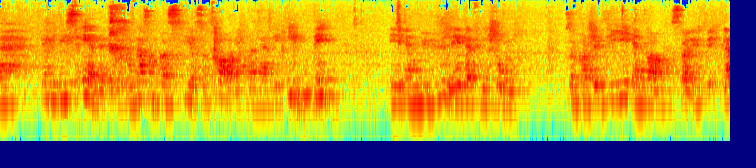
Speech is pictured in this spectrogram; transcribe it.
eh, Jeg vil vise én definisjon som kan si oss hva vi kan legge inn i i en mulig definisjon som kanskje vi en gang skal utvikle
